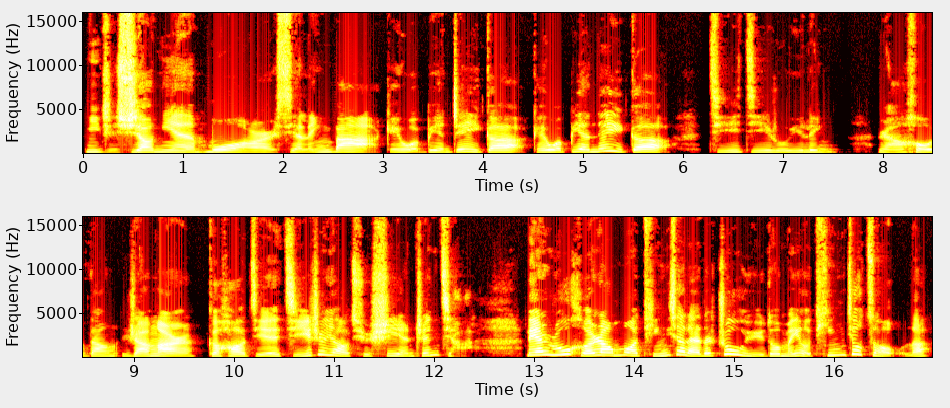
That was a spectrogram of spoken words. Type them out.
你只需要念墨二显灵吧，给我变这个，给我变那个。”急急如律令，然后当然而葛浩杰急着要去试验真假，连如何让墨停下来的咒语都没有听就走了。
